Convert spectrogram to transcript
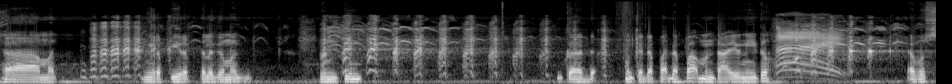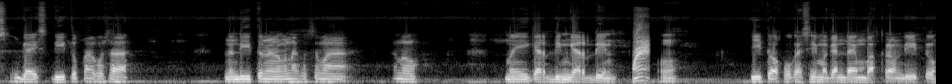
Samat. Hirap-hirap talaga mag content. Magkada, magkadapa-dapa man tayo nito. Tapos guys, dito pa ako sa nandito na naman ako sa mga ano may garden garden. Oh. Dito ako kasi maganda yung background dito.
